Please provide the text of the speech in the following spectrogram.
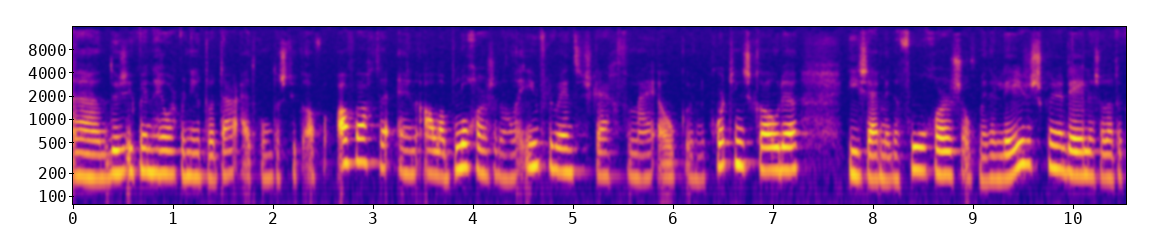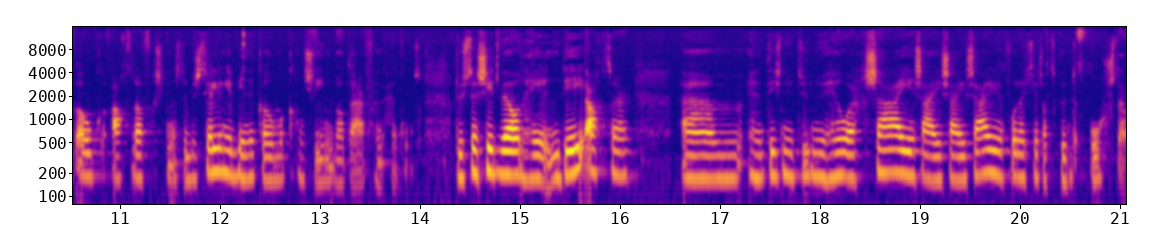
Uh, dus ik ben heel erg benieuwd wat daaruit komt. Dat is natuurlijk af, afwachten. En alle bloggers en alle influencers krijgen van mij ook een kortingscode. Die zij met hun volgers of met hun lezers kunnen delen. Zodat ik ook achteraf gezien als de bestellingen binnenkomen kan zien wat daar vandaan komt. Dus daar zit wel een heel idee achter. Um, en het is natuurlijk nu heel erg saaien, saaien, saaien, saaien voordat je dat kunt oogsten.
